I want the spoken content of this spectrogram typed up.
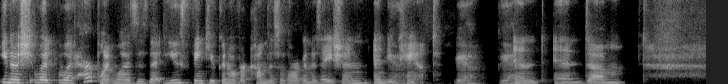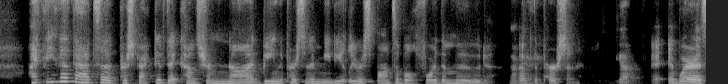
you know sh- what what her point was is that you think you can overcome this with organization and you Yeah. can't Yeah. Yeah. and and um i think that that's a perspective that comes from not being the person immediately responsible for the mood of the person Yeah. and whereas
